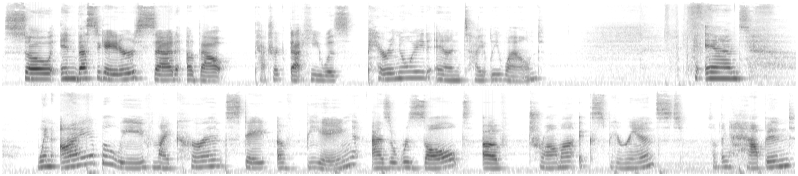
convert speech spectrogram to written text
So, investigators said about Patrick that he was paranoid and tightly wound. And when I believe my current state of being as a result of trauma experienced, something happened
